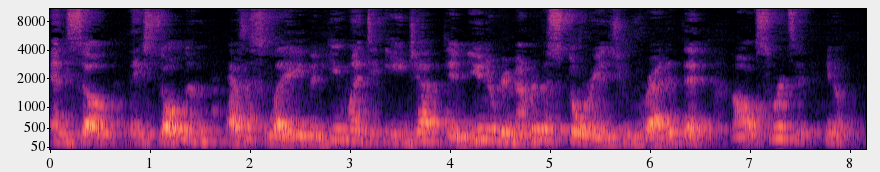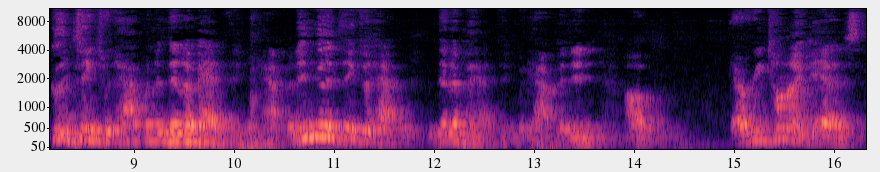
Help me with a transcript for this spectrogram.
And so they sold him as a slave, and he went to Egypt. And you remember the story as you've read it that all sorts of, you know, good things would happen and then a bad thing would happen, and good things would happen and then a bad thing would happen. And um, every time as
